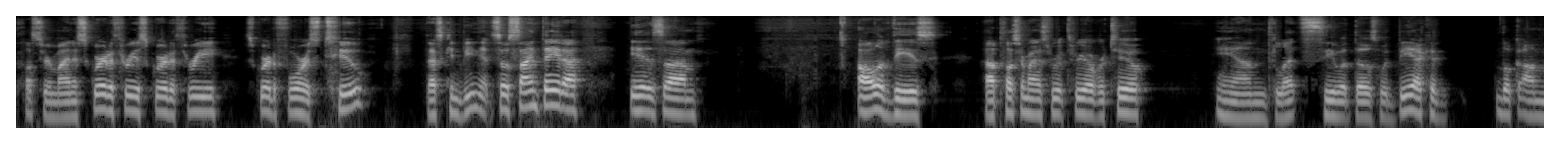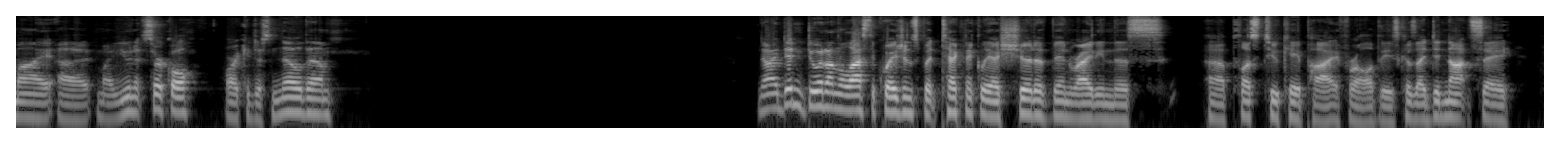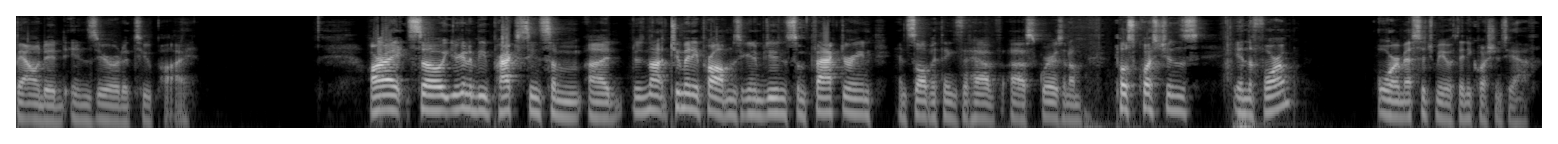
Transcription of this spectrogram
Plus or minus. Square root of 3 is square root of 3. Square root of 4 is 2. That's convenient. So sine theta is um, all of these uh, plus or minus root 3 over 2. And let's see what those would be. I could look on my, uh, my unit circle, or I could just know them. Now I didn't do it on the last equations, but technically I should have been writing this uh, plus 2k pi for all of these because I did not say bounded in 0 to 2 pi. All right, so you're going to be practicing some, uh, there's not too many problems. You're going to be doing some factoring and solving things that have uh, squares in them. Post questions in the forum or message me with any questions you have.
